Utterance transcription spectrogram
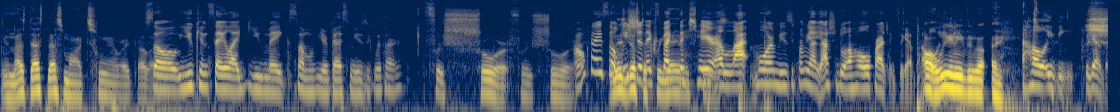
and that's that's that's my twin right there. like, So you can say like you make some of your best music with her. For sure, for sure. Okay, so we should expect to hear a lot more music from y'all. Y'all should do a whole project together. Oh, we ain't even go. Hey, whole EP together.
